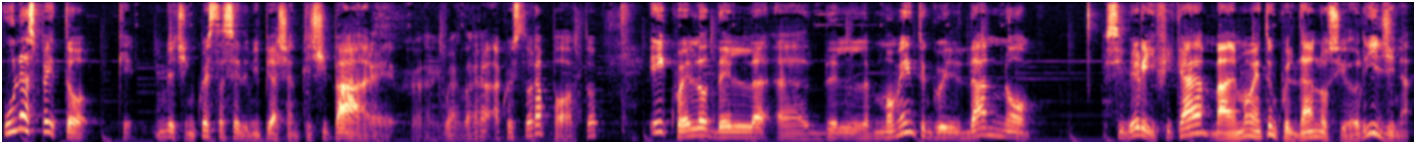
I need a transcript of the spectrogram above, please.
un aspetto che invece in questa sede mi piace anticipare eh, riguardo a questo rapporto è quello del, uh, del momento in cui il danno si verifica, ma nel momento in cui il danno si origina.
